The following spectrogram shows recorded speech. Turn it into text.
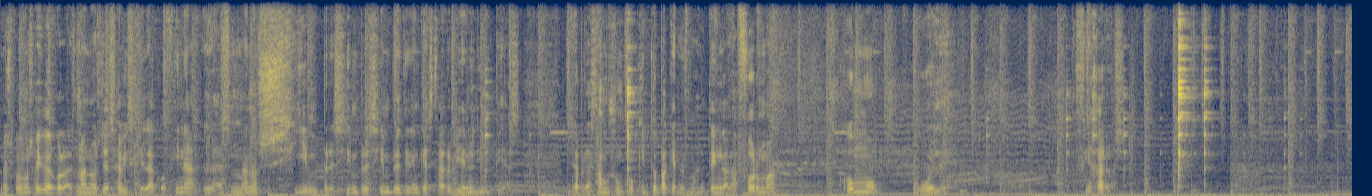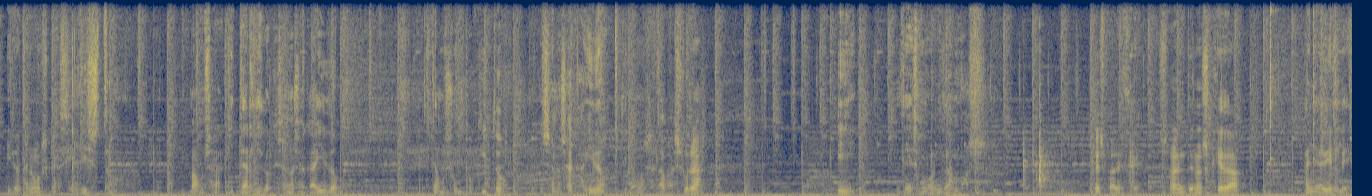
Nos podemos ayudar con las manos. Ya sabéis que en la cocina las manos siempre, siempre, siempre tienen que estar bien limpias. Le aplastamos un poquito para que nos mantenga la forma. ¿Cómo huele? Fijaros. Y lo tenemos casi listo. Vamos a quitarle lo que se nos ha caído. Quitamos un poquito lo que se nos ha caído. Tiramos a la basura. Y desmoldamos. ¿Qué os parece? Solamente nos queda añadirle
